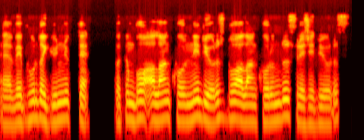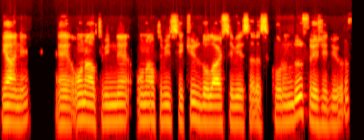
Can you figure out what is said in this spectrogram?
E, ve burada günlükte bakın bu alan kor ne diyoruz? Bu alan korunduğu sürece diyoruz. Yani e, 16.000 ile 16.800 dolar seviyesi arası korunduğu sürece diyoruz.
